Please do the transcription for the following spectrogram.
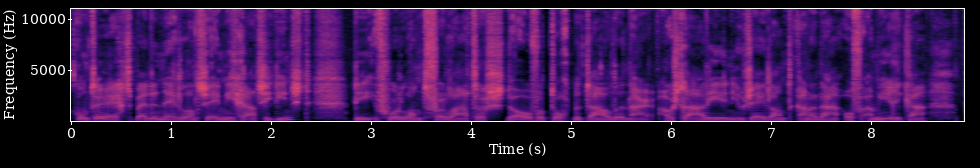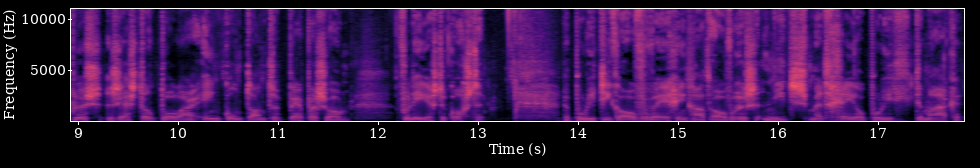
kon terecht bij de Nederlandse emigratiedienst, die voor landverlaters de overtocht betaalde naar Australië, Nieuw-Zeeland, Canada of Amerika, plus 60 dollar in contanten per persoon voor de eerste kosten. De politieke overweging had overigens niets met geopolitiek te maken.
